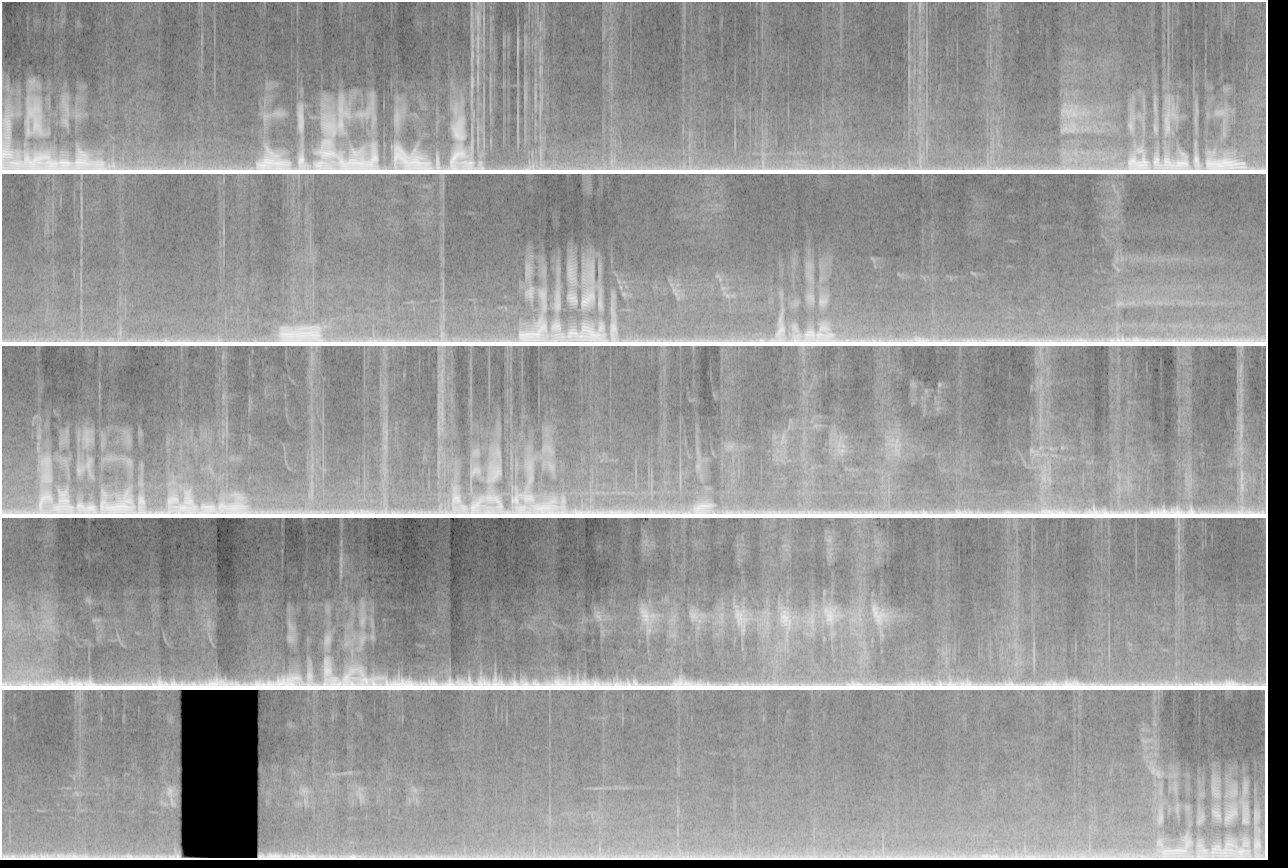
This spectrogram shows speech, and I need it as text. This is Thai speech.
พังไปแล้ว อันนี้ล่งล่งเก็บไม้ล่งรถเก๋าอะไรสักอย่างเดี๋ยวมันจะไปรูประตูนึง โอ้นี่วัดฮัทเย้ในนะครับ วัดฮัทเย้ในปลานอนจะอยู่ตรงนู้นครับปลานอนจะอยู่ตรงนู้น ความเสียหายประมาณนี้ครับ เยอะ เยอะกับความเสียหายเยอะ อันนี้วัดท่านเจ้ไหนนะครับ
